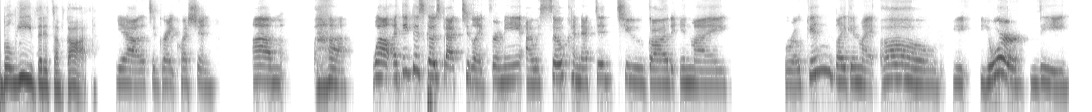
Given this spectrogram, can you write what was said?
believe that it's of God? Yeah, that's a great question. Um, well, I think this goes back to like for me, I was so connected to God in my broken like in my oh you're the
